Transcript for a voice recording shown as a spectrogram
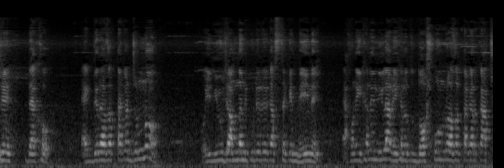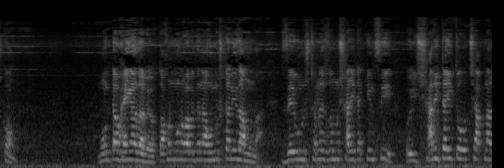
যে, দেখো, এক দেড় হাজার টাকার জন্য ওই নিউ জামদানি কুটিরের কাছ থেকে নেই নেই। এখন এখানে নিলাম, এখানে তো দশ পনেরো হাজার টাকার কাজ কম। মনটা ভাঙা যাবে। তখন মনে হবে যে, না, অনুষ্ঠানই যাব না। যে অনুষ্ঠানের জন্য শাড়িটা কিনছি, ওই শাড়িটাই তো হচ্ছে আপনার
